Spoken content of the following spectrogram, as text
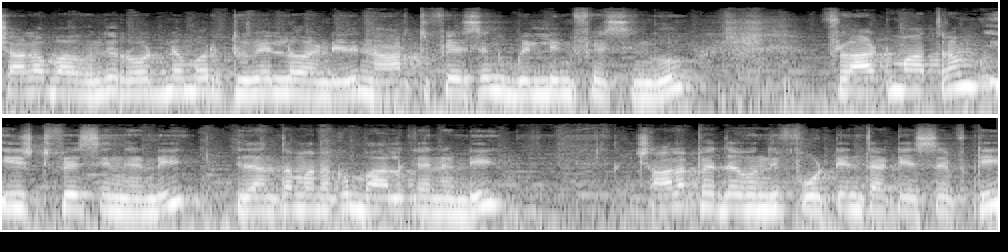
చాలా బాగుంది. రోడ్ నెంబర్ ట్వెల్వ్లో అండి ఇది. North facing building facing flat మాత్రం ఈస్ట్ ఫేసింగ్ అండి. ఇదంతా మనకు బాల్కన్ అండి. చాలా పెద్దగా ఉంది. ఫోర్టీన్ థర్టీ ఎస్ఎఫ్టీ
